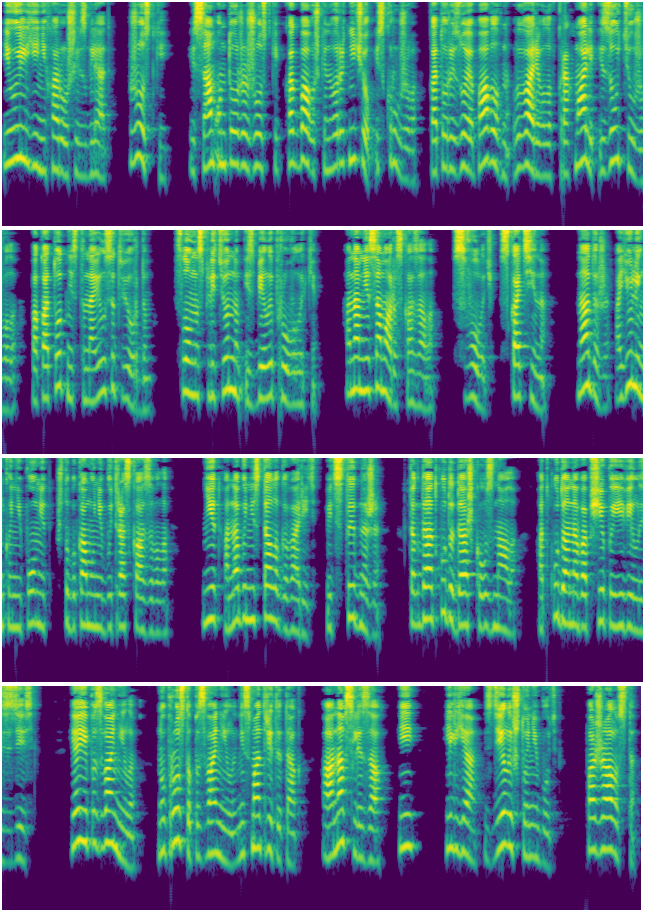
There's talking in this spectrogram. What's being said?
И у Ильи нехороший взгляд, жесткий. И сам он тоже жесткий, как бабушкин воротничок из кружева, который Зоя Павловна вываривала в крахмале и заутюживала, пока тот не становился твердым, словно сплетенным из белой проволоки. Она мне сама рассказала. Сволочь, скотина. Надо же, а Юленька не помнит, чтобы кому-нибудь рассказывала. Нет, она бы не стала говорить, ведь стыдно же. Тогда откуда Дашка узнала? Откуда она вообще появилась здесь? Я ей позвонила, ну просто позвонила, не смотри ты так. А она в слезах. И Илья, сделай что-нибудь. Пожалуйста.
